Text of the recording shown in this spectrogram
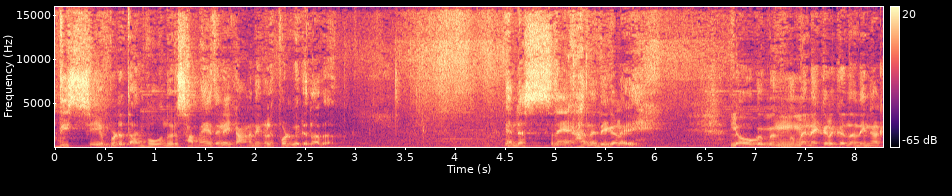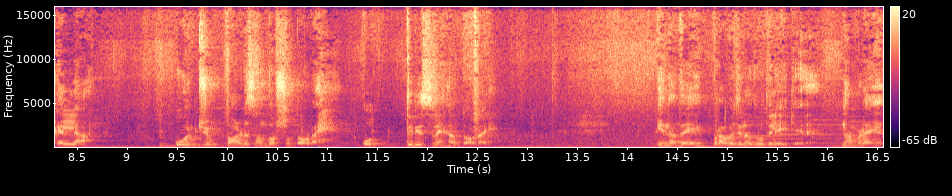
അതിശയപ്പെടുത്താൻ പോകുന്ന ഒരു സമയത്തിലേക്കാണ് നിങ്ങളിപ്പോൾ വരുന്നത്. എന്റെ സ്നേഹനിധികളെ ലോകമെങ്ങും എന്നെ കേൾക്കുന്ന നിങ്ങൾക്കെല്ലാം ഒരുപാട് സന്തോഷത്തോടെ ഒത്തിരി സ്നേഹത്തോടെ ഇന്നത്തെ പ്രവചനദൂതിലേക്ക് നമ്മുടെ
